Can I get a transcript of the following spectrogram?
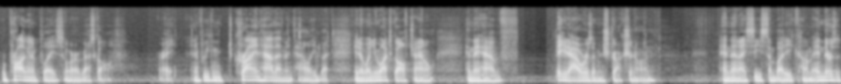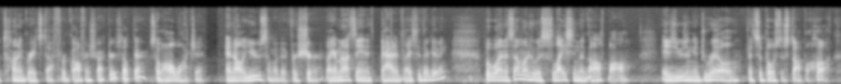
we're probably going to play some of our best golf, right? And if we can try and have that mentality, but you know, when you watch Golf Channel and they have eight hours of instruction on, and then I see somebody come, and there's a ton of great stuff for golf instructors out there. So I'll watch it and I'll use some of it for sure. Like I'm not saying it's bad advice that they're giving, but when someone who is slicing the golf ball is using a drill that's supposed to stop a hook,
